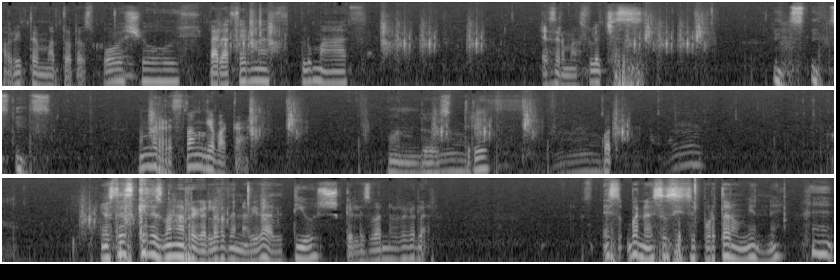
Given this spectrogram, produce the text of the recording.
Ahorita mato los pollos. Para hacer más plumas. Y hacer más flechas. No me restongue vaca. Un, dos, tres, ¿Y ustedes qué les van a regalar de Navidad, tíos? ¿Qué les van a regalar? Es, bueno, eso sí se portaron bien, ¿eh?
